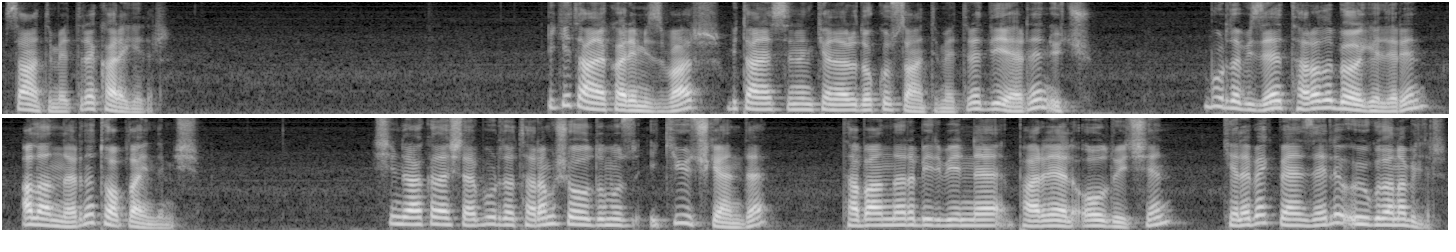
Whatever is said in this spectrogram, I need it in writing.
santimetre kare gelir. İki tane karemiz var. Bir tanesinin kenarı 9 santimetre, diğerinin 3. Burada bize taralı bölgelerin alanlarını toplayın demiş. Şimdi arkadaşlar burada taramış olduğumuz iki üçgende tabanları birbirine paralel olduğu için kelebek benzerliği uygulanabilir.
